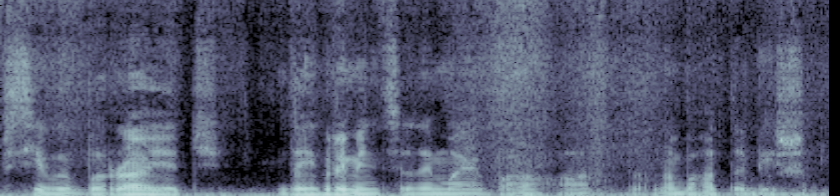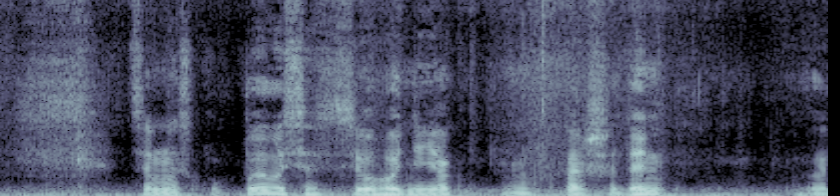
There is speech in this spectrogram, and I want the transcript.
всі вибирають, да і времени це займає багато, набагато більше. Це ми скупилися. Сьогодні як перший день. Е,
